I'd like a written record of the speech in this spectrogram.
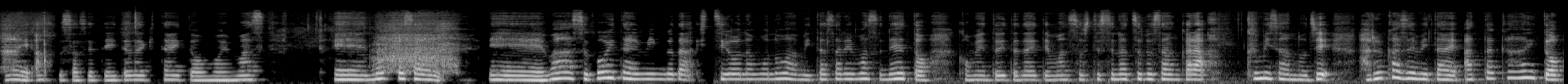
はい、アップさせていただきたいと思います。えー、のっぽさん、えー、わあ、すごいタイミングだ。必要なものは満たされますね。とコメントいただいてます。そして砂粒さんから、久美さんの字、春風みたい、あったかいと、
